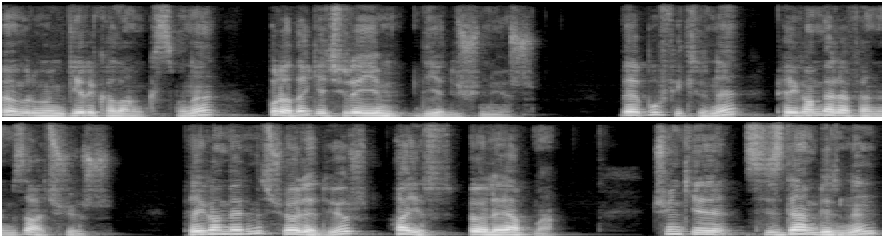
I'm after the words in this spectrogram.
ömrümün geri kalan kısmını burada geçireyim diye düşünüyor. Ve bu fikrini Peygamber Efendimiz'e açıyor. Peygamberimiz şöyle diyor, hayır öyle yapma. Çünkü sizden birinin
